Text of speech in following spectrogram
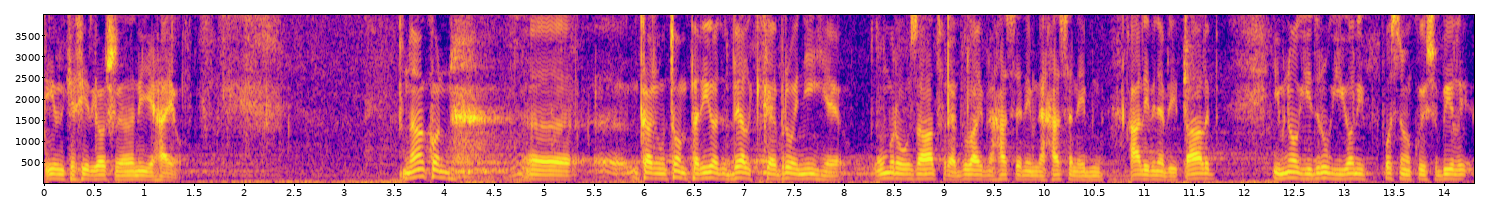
Ibn Ketir ga očinio da nije hajo. Nakon, e, kažem, u tom periodu veliki broj njih je umro u zatvoru, Abdullah ibn Hasan ibn Hasan ibn Ali ibn Abi Talib i mnogi drugi, oni posebno koji su bili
